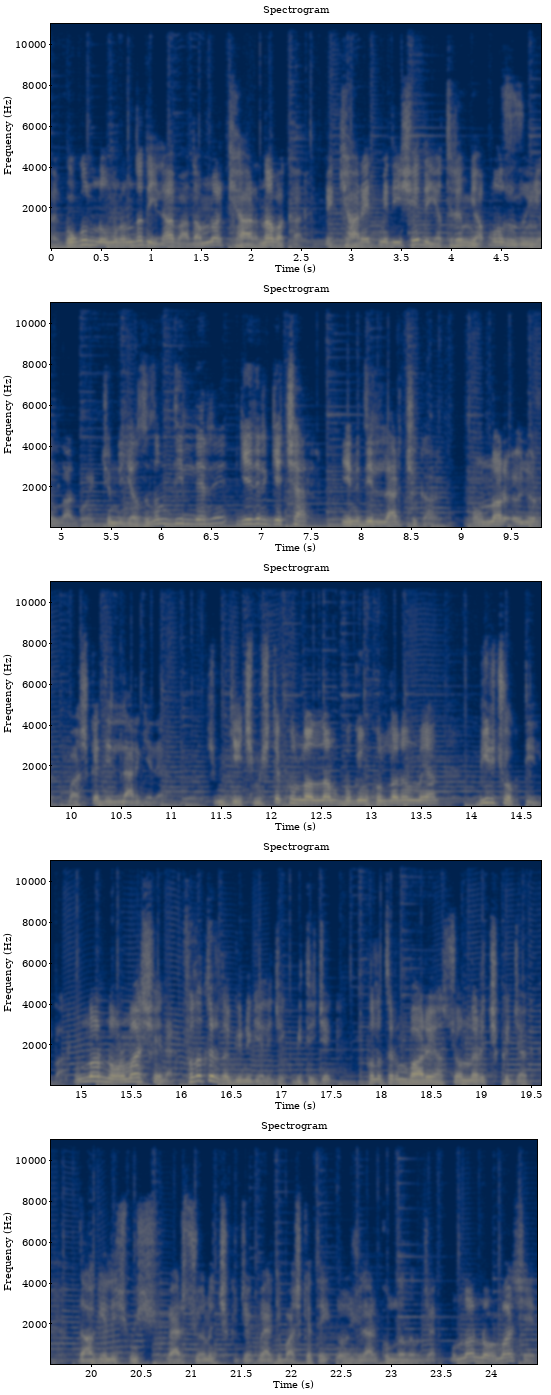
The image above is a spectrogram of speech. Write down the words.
Yani Google'un umurunda değil abi. Adamlar karına bakar. Ve kar etmediği şey de yatırım yapmaz uzun yıllar boyu. Şimdi yazılım dilleri gelir geçer. Yeni diller çıkar. Onlar ölür, başka diller gelir. Şimdi geçmişte kullanılan, bugün kullanılmayan birçok dil var. Bunlar normal şeyler. Flutter'da günü gelecek, bitecek. Flutter'ın varyasyonları çıkacak. Daha gelişmiş versiyonu çıkacak. Belki başka teknolojiler kullanılacak. Bunlar normal şeyler.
